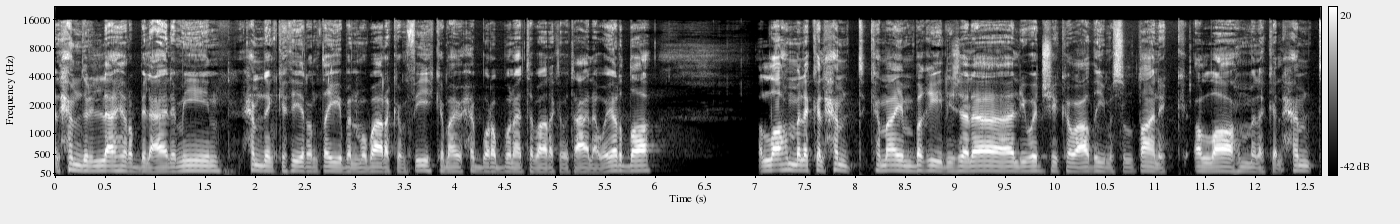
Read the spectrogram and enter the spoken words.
الحمد لله رب العالمين حمدا كثيرا طيبا مباركا فيه كما يحب ربنا تبارك وتعالى ويرضى. اللهم لك الحمد كما ينبغي لجلال وجهك وعظيم سلطانك. اللهم لك الحمد.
